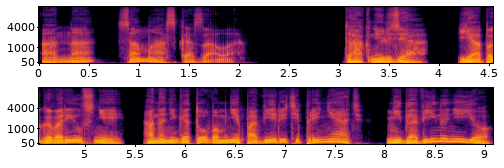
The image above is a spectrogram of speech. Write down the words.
Она сама сказала. «Так нельзя. Я поговорил с ней. Она не готова мне поверить и принять. Не дави на нее.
